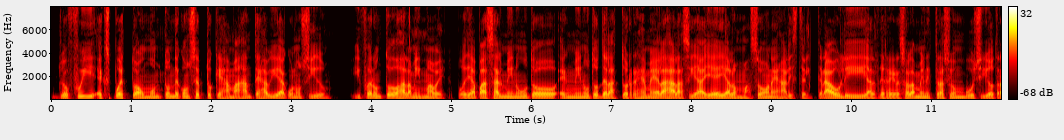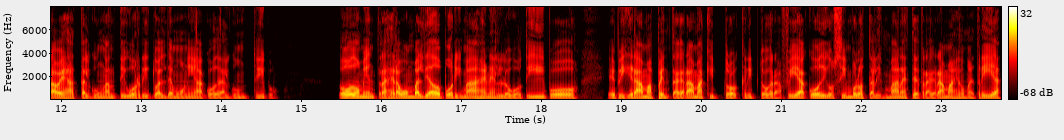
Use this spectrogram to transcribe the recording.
yo fui expuesto a un montón de conceptos que jamás antes había conocido y fueron todos a la misma vez. Podía pasar minutos en minutos de las Torres Gemelas a la CIA, a los masones, a Lister Crowley, al de regreso a la administración Bush y otra vez hasta algún antiguo ritual demoníaco de algún tipo. Todo mientras era bombardeado por imágenes, logotipos, epigramas, pentagramas, cripto- criptografía, códigos, símbolos, talismanes, tetragramas, geometría,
